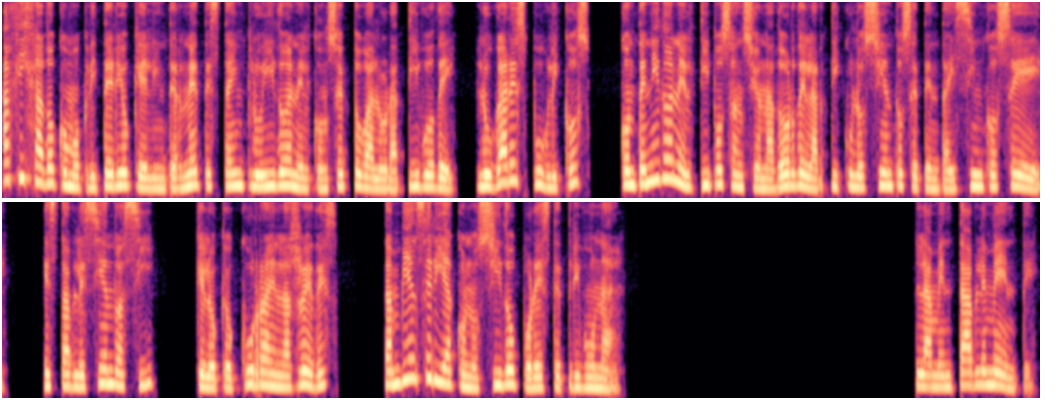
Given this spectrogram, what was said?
ha fijado como criterio que el Internet está incluido en el concepto valorativo de lugares públicos, contenido en el tipo sancionador del artículo 175 CE, estableciendo así que lo que ocurra en las redes también sería conocido por este tribunal. Lamentablemente,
